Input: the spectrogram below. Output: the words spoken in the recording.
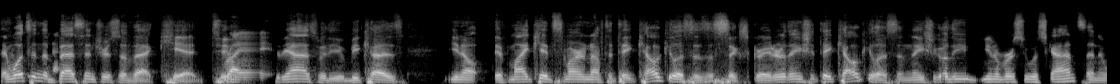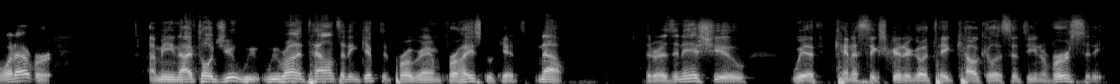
and what's in the best interest of that kid, too. Right. To be honest with you, because you know, if my kid's smart enough to take calculus as a sixth grader, then he should take calculus and they should go to the University of Wisconsin and whatever. I mean, I've told you we, we run a talented and gifted program for high school kids. Now, there is an issue with can a sixth grader go take calculus at the university?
